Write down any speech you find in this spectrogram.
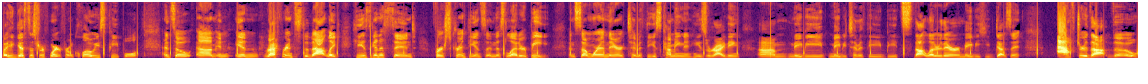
But he gets this report from Chloe's people. And so, um, in, in reference to that, like, he is going to send First Corinthians in this letter B. And somewhere in there, Timothy is coming and he's arriving. Um, maybe, maybe Timothy beats that letter there, or maybe he doesn't. After that, though,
